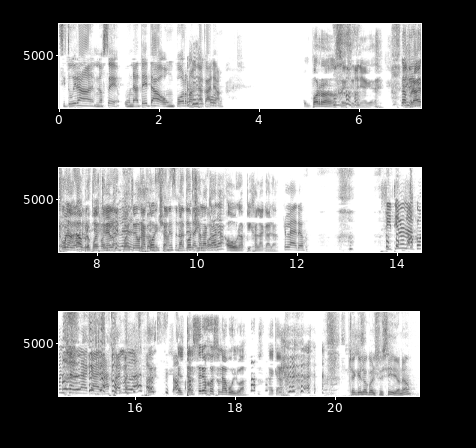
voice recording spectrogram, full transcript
Si tuviera, no sé, una teta o un porro en la cara. Un porro, no sé si tenía que. No, En pero, a ver, una, no, pero podés tener, podés tener una concha. Una una teta concha en un la porro. cara o una pija en la cara. Claro. Si tiene una concha en la cara, ¿saludas? El tercer ojo es una vulva. Acá. Che, qué loco el suicidio, ¿no?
